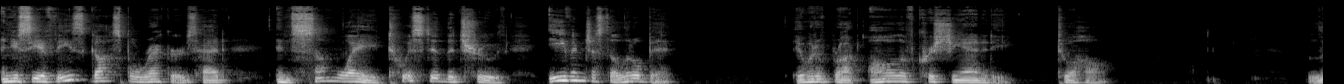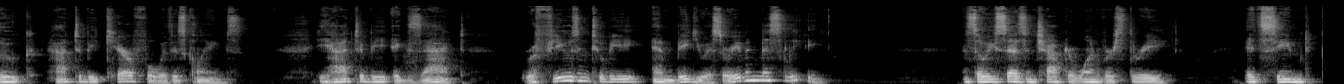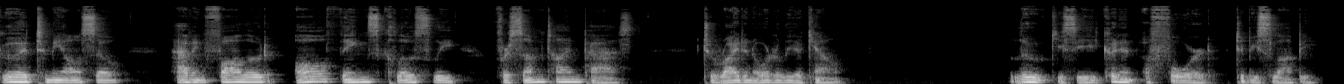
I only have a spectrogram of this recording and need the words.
And you see, if these gospel records had in some way twisted the truth, even just a little bit, it would have brought all of Christianity to a halt. Luke had to be careful with his claims. He had to be exact refusing to be ambiguous or even misleading. And so he says in chapter 1, verse 3 It seemed good to me also, having followed all things closely for some time past, to write an orderly account. Luke, you see, he couldn't afford to be sloppy.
